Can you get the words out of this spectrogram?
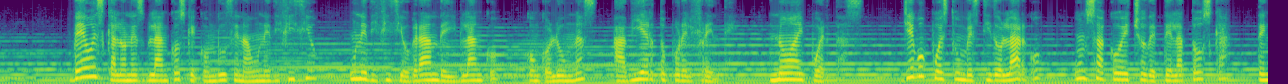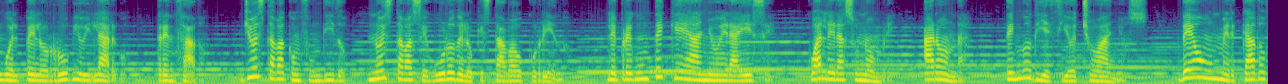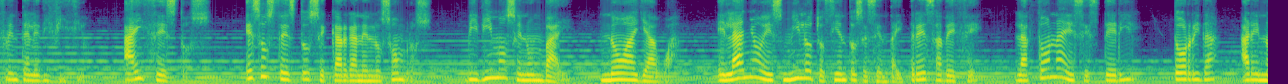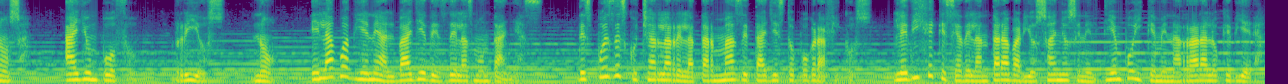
Veo escalones blancos que conducen a un edificio, un edificio grande y blanco, con columnas, abierto por el frente. No hay puertas. Llevo puesto un vestido largo, un saco hecho de tela tosca, tengo el pelo rubio y largo, trenzado. Yo estaba confundido, no estaba seguro de lo que estaba ocurriendo. Le pregunté qué año era ese, cuál era su nombre. Aronda. Tengo 18 años. Veo un mercado frente al edificio. Hay cestos. Esos cestos se cargan en los hombros. Vivimos en un valle. No hay agua. El año es 1863 ADC. La zona es estéril, tórrida, arenosa. Hay un pozo, ríos, no. El agua viene al valle desde las montañas. Después de escucharla relatar más detalles topográficos, le dije que se adelantara varios años en el tiempo y que me narrara lo que viera.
